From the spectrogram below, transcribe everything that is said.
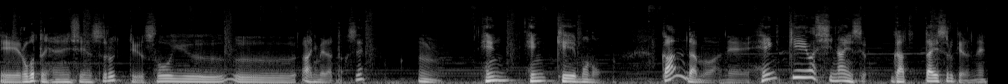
えー、ロボットに変身するっていう、そういうアニメだったんですね。うん。変、変形もの。ガンダムはね、変形はしないんですよ。合体するけどね。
